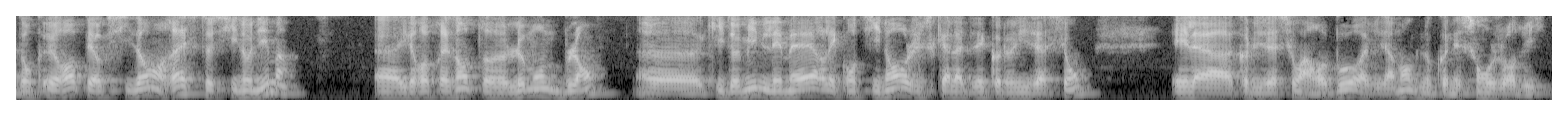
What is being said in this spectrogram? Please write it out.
donc Europe et Occident restent synonymes. ils représentent le monde blanc qui domine les mers, les continents jusqu'à la décolonisation et la colonisation à rebours, évidemment, que nous connaissons aujourd'hui.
